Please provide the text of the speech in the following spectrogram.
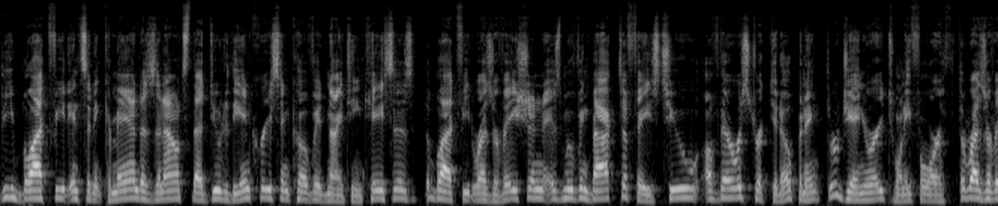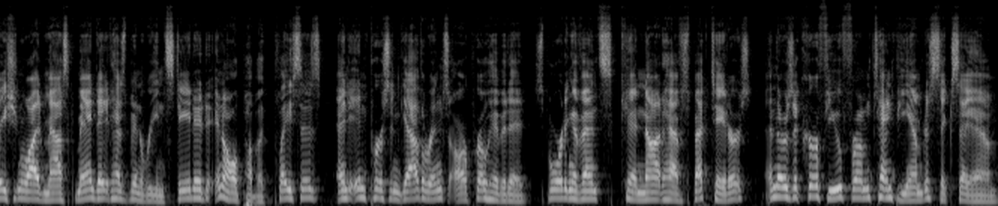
The Blackfeet Incident Command has announced that due to the increase in COVID 19 cases, the Blackfeet Reservation is moving back to phase two of their restricted opening through January 24th. The reservation wide mask mandate has been reinstated in all public places, and in person gatherings are prohibited. Sporting events cannot have spectators, and there's a curfew from 10 p.m. to 6 a.m.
